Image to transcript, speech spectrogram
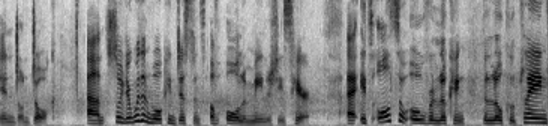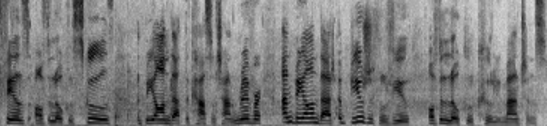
in Dundalk. Um, so you're within walking distance of all amenities here. Uh, it's also overlooking the local playing fields of the local schools, and beyond that, the Castletown River, and beyond that, a beautiful view of the local Cooley Mountains.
